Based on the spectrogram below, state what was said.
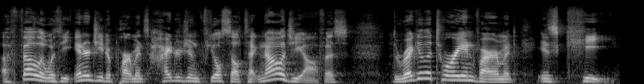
a fellow with the Energy Department's Hydrogen Fuel Cell Technology Office, the regulatory environment is key.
